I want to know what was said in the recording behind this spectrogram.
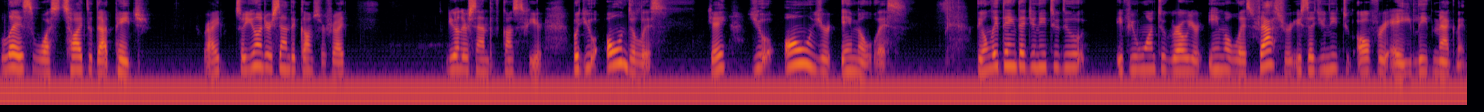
list was tied to that page right? So you understand the concept, right? You understand the concept here, but you own the list, okay? You own your email list. The only thing that you need to do if you want to grow your email list faster is that you need to offer a lead magnet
